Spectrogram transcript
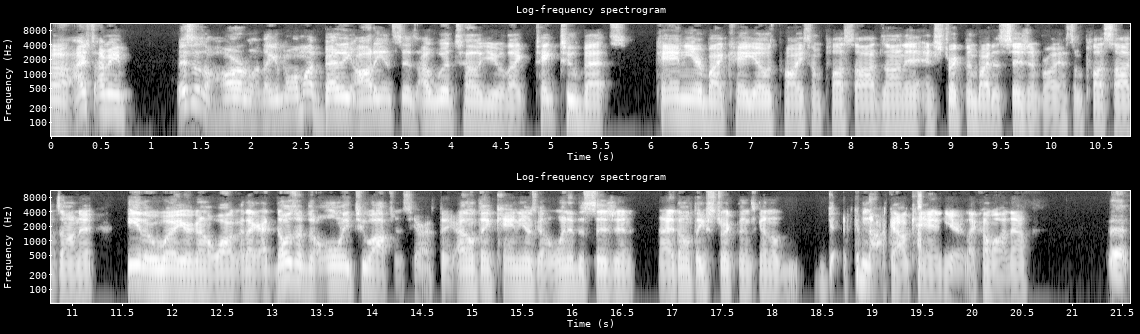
uh, I, I mean, this is a hard one. Like, if all my betting audiences, I would tell you, like, take two bets. Cannonier by KO is probably some plus odds on it, and Strickland by decision probably has some plus odds on it. Either way, you're gonna walk. Like, those are the only two options here. I think. I don't think Cannonier is gonna win a decision, and I don't think Strickland's gonna get, knock out Cannonier. Like, come on now that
